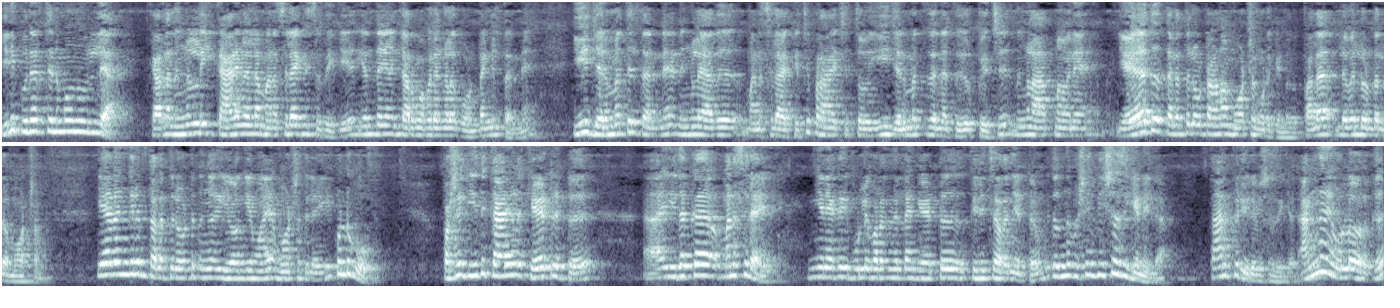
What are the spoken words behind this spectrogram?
ഇനി പുനർജന്മമൊന്നും ഇല്ല കാരണം നിങ്ങൾ ഈ കാര്യങ്ങളെല്ലാം മനസ്സിലാക്കി സ്ഥിതിക്ക് എന്തെങ്കിലും കർമ്മഫലങ്ങളൊക്കെ ഉണ്ടെങ്കിൽ തന്നെ ഈ ജന്മത്തിൽ തന്നെ നിങ്ങളെ അത് മനസ്സിലാക്കിച്ച് പ്രായച്ചിത്വം ഈ ജന്മത്തിൽ തന്നെ തീർപ്പിച്ച് നിങ്ങൾ ആത്മാവിനെ ഏത് തലത്തിലോട്ടാണോ മോക്ഷം കൊടുക്കേണ്ടത്? പല ലെവലിലുണ്ടല്ലോ മോക്ഷം. ഏതെങ്കിലും തലത്തിലോട്ട് നിങ്ങൾ യോഗ്യമായ മോക്ഷത്തിലേക്ക് കൊണ്ടുപോകും. പക്ഷെ ഇത് കാര്യങ്ങൾ കേട്ടിട്ട് ഇതൊക്കെ മനസ്സിലായി. ഇങ്ങനെയൊക്കെ ഈ പുള്ളി പറഞ്ഞതെല്ലാം കേട്ട് തിരിച്ചറിഞ്ഞിട്ടും ഇതൊന്നും പക്ഷെ വിശ്വസിക്കണില്ല. താല്പര്യമില്ല വിശ്വസിക്കാൻ. അങ്ങനെയുള്ളവർക്ക്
